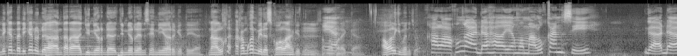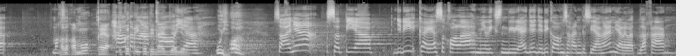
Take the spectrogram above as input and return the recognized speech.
Ini kan tadi kan udah antara junior dan junior dan senior gitu ya. Nah, lu kan- kamu kan beda sekolah gitu Hmm. sama Iya. mereka. Awalnya gimana coba? Kalau aku nggak ada hal yang memalukan sih, nggak ada. Kalau kamu kayak ikut-ikutin aja gitu. ya. Wih, oh, Soalnya setiap jadi kayak sekolah milik sendiri aja. Jadi kalau misalkan kesiangan ya lewat belakang.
